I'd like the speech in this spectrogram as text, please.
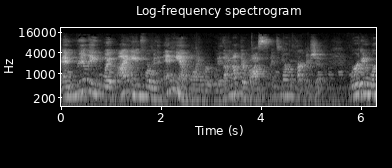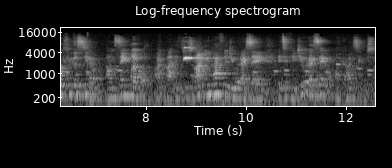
And really, what I aim for with any animal I work with, I'm not their boss, it's more of a partnership. We're going to work through this, you know, on the same level. I'm, it's just not you have to do what I say. It's if you do what I say, oh my God, it's going to be so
